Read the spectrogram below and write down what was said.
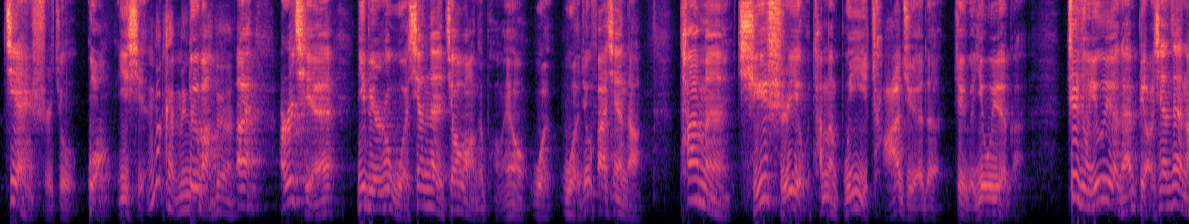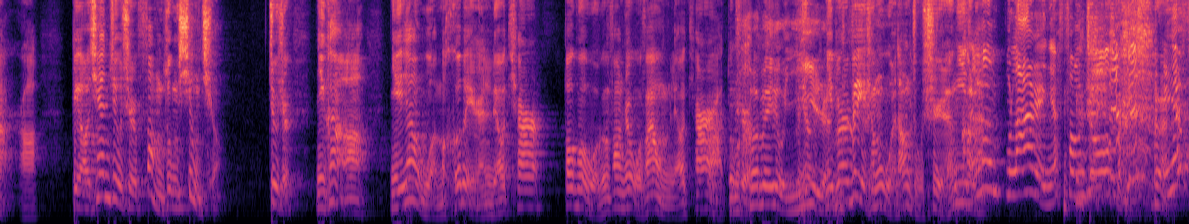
见识就广一些，那肯定对吧？对哎，而且你比如说我现在交往的朋友，我我就发现呢，他们其实有他们不易察觉的这个优越感，这种优越感表现在哪儿啊？表现就是放纵性情。就是你看啊，你像我们河北人聊天儿，包括我跟方舟，我发现我们聊天啊，都是河北有一亿人你不知道为什么我当主持人，你能不能不拉人家方舟？人家方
